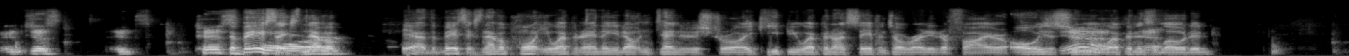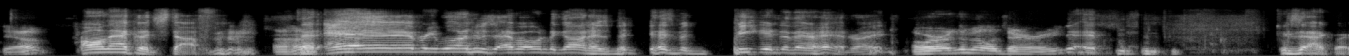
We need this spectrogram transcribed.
It just it's piss. The basics, poor. never- Yeah, the basics. Never point your weapon at anything you don't intend to destroy. Keep your weapon on safe until ready to fire. Always assume Yeah, your weapon is loaded. Yep. All that good stuff. Uh-huh. that everyone who's ever owned a gun has been has been beat into their head, right? or in the military. Yeah, it- exactly.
